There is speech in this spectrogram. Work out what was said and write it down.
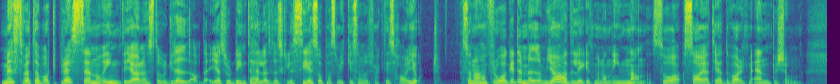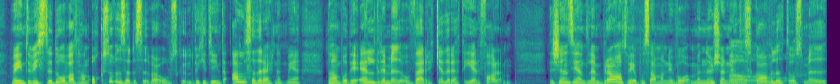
Mest för att ta bort pressen och inte göra en stor grej av det. Jag trodde inte heller att vi skulle se så pass mycket som vi faktiskt har gjort. Så när han frågade mig om jag hade legat med någon innan så sa jag att jag hade varit med en person. Vad jag inte visste då var att han också visade sig vara oskuld vilket jag inte alls hade räknat med då han både är äldre än mig och verkade rätt erfaren. Det känns egentligen bra att vi är på samma nivå men nu känner jag att det skaver lite hos mig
